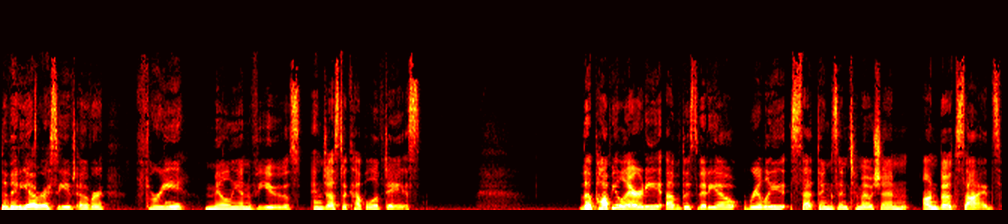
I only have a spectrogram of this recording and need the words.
the video received over 3 million views in just a couple of days. The popularity of this video really set things into motion on both sides.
